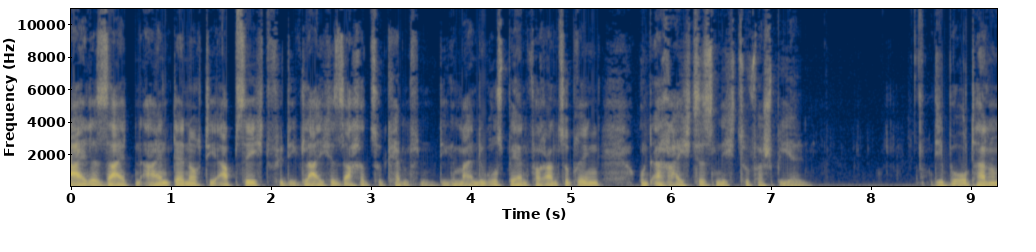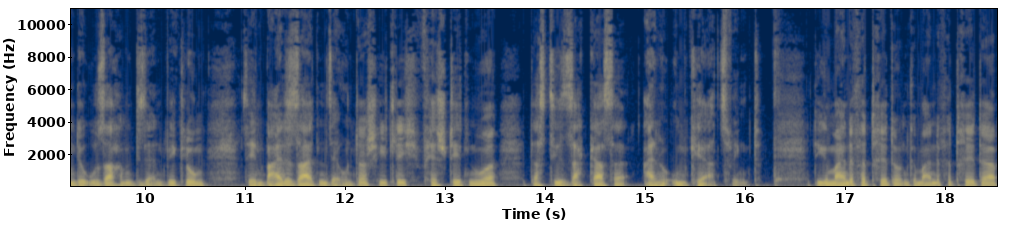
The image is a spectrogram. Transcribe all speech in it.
Beide Seiten eint dennoch die Absicht, für die gleiche Sache zu kämpfen, die Gemeinde Großbären voranzubringen und erreicht es nicht zu verspielen. Die Beurteilung der Ursachen dieser Entwicklung sehen beide Seiten sehr unterschiedlich. Fest steht nur, dass die Sackgasse eine Umkehr erzwingt. Die Gemeindevertreter und Gemeindevertreter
